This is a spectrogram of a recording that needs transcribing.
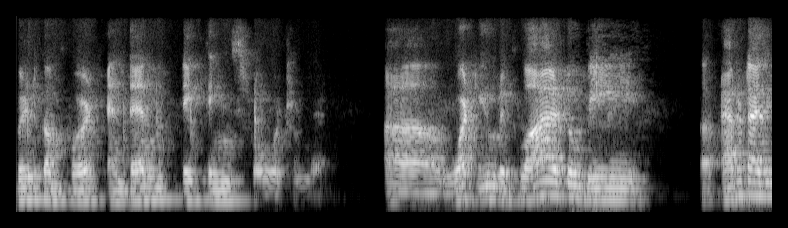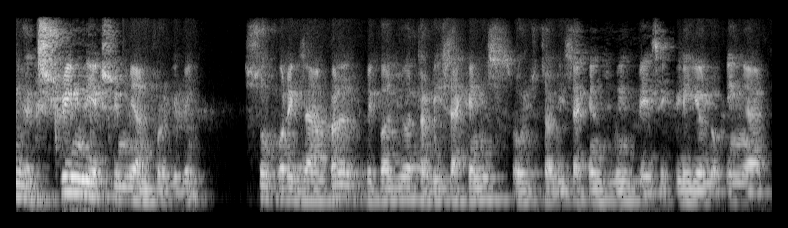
build comfort, and then take things forward from there. Uh, what you require to be uh, advertising is extremely, extremely unforgiving. So, for example, because you are 30 seconds, so 30 seconds means basically you're looking at,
